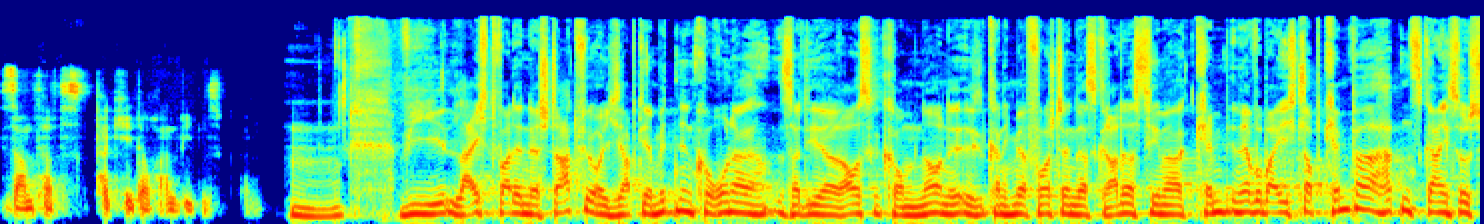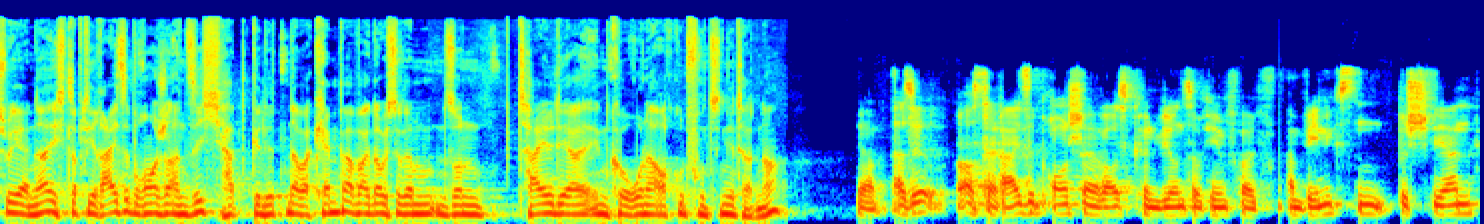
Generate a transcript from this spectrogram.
gesamthaftes Paket auch anbieten zu können. Hm. Wie leicht war denn der Start für euch? Ihr habt ja mitten in Corona seid ihr rausgekommen, ne? Und äh, kann ich mir vorstellen, dass gerade das Thema Camp, ne, wobei ich glaube, Camper hatten es gar nicht so schwer, ne? Ich glaube, die Reisebranche an sich hat gelitten, aber Camper war, glaube ich, sogar so ein Teil, der in Corona auch gut funktioniert hat, ne? Ja, also aus der Reisebranche heraus können wir uns auf jeden Fall am wenigsten beschweren.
